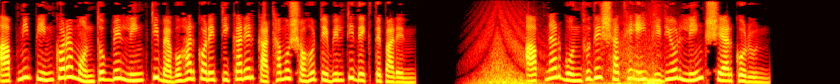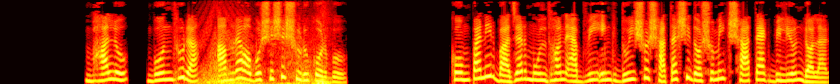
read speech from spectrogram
আপনি পিন করা মন্তব্যের লিঙ্কটি ব্যবহার করে টিকারের কাঠামো সহ টেবিলটি দেখতে পারেন। আপনার বন্ধুদের সাথে এই ভিডিওর লিঙ্ক শেয়ার করুন। ভালো, বন্ধুরা, আমরা অবশেষে শুরু করব। কোম্পানির বাজার মূলধন অ্যাবভি ইঙ্ক দুইশো সাতাশি দশমিক সাত এক বিলিয়ন ডলার।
